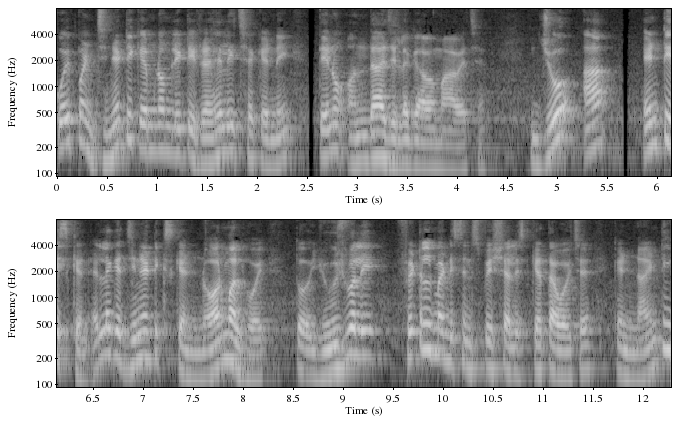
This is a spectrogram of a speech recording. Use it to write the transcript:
કોઈ પણ જીનેટિક એબનોર્મલિટી રહેલી છે કે નહીં, તેનો અંદાજ લગાવવામાં આવે છે. જો આ એન્ટી સ્કેન એટલે કે જીનેટિક સ્કેન નોર્મલ હોય, તો યુઝ્યુઅલી ફિટલ મેડિસિન સ્પેશિયાલિસ્ટ કહેતા હોય છે કે નાઇન્ટી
